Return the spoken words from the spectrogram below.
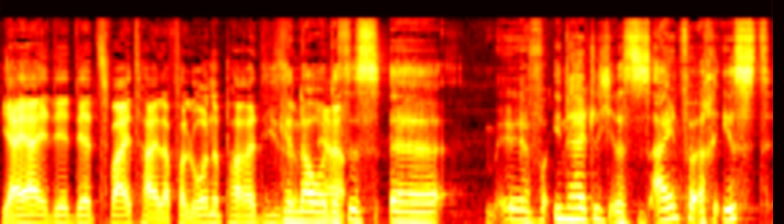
ja, ja, der, der Zweiteiler, verlorene Paradiese. Genau, ja. das ist, äh, äh, inhaltlich, dass es einfach ist,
